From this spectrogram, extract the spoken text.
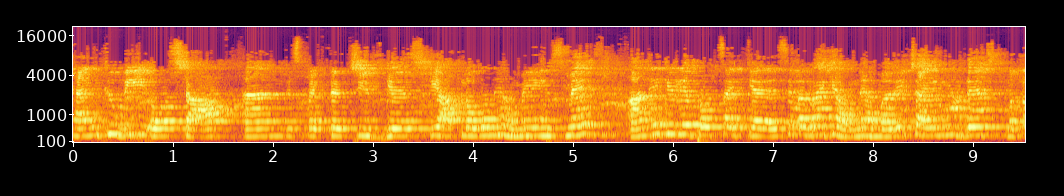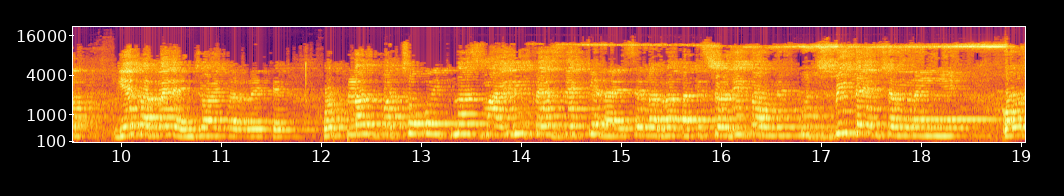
Thank you be staff and respected chief guest कि आप लोगों ने हमें इसमें आने के लिए प्रोत्साहित किया ऐसे लग रहा है कि हमने हमारे चाइल्डहुड डेज़ मतलब ये कर रहे थे एंजॉय कर रहे थे। और प्लस बच्चों को इतना स्माइली फेस देख के ना ऐसे लग रहा था कि स्टडी का उन्हें कुछ भी टेंशन नहीं है। और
